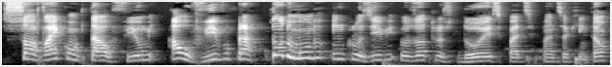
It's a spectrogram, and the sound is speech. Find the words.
só vai contar o filme ao vivo para todo mundo, inclusive os outros dois participantes aqui. Então,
